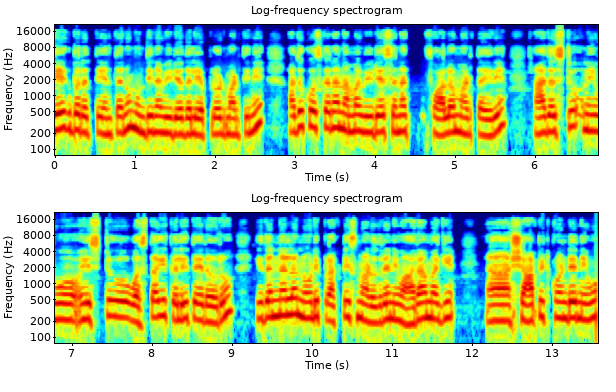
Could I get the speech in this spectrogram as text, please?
ಹೇಗೆ ಬರುತ್ತೆ ಅಂತಲೂ ಮುಂದಿನ ವೀಡಿಯೋದಲ್ಲಿ ಅಪ್ಲೋಡ್ ಮಾಡ್ತೀನಿ. ಅದಕ್ಕೋಸ್ಕರ ನಮ್ಮ ವೀಡಿಯೋಸನ್ನು ಫಾಲೋ ಮಾಡ್ತಾಯಿರಿ ಆದಷ್ಟು ನೀವು ಎಷ್ಟು ಹೊಸ್ದಾಗಿ ಕಲಿತಾ ಇರೋರು, ಇದನ್ನೆಲ್ಲ ನೋಡಿ ಪ್ರಾಕ್ಟೀಸ್ ಮಾಡಿದ್ರೆ ನೀವು ಆರಾಮಾಗಿ ಶಾಪ್ ಇಟ್ಕೊಂಡೇ ನೀವು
